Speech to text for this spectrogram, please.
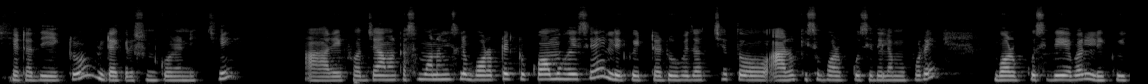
সেটা দিয়ে একটু ডেকোরেশন করে নিচ্ছি। আর এই পর্যায়ে আমার কাছে মনে হয়েছিল বরফটা একটু কম হয়েছে লিকুইডটা ডুবে যাচ্ছে, তো আরও কিছু বরফ কুচি দিলাম উপরে। বরফ কুচি দিয়ে এবার লিকুইড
